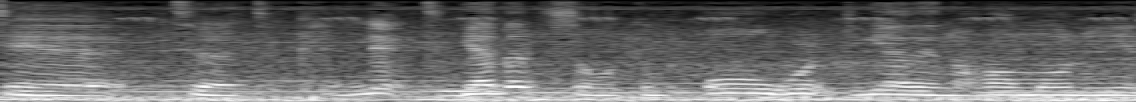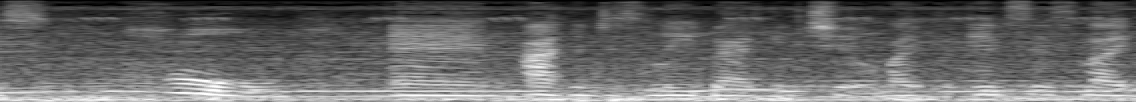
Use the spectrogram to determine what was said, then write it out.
to to, to connect together, so it can all work together in a harmonious whole. And I can just lay back and chill. Like for instance, like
